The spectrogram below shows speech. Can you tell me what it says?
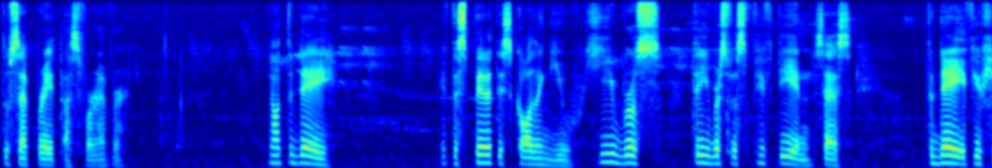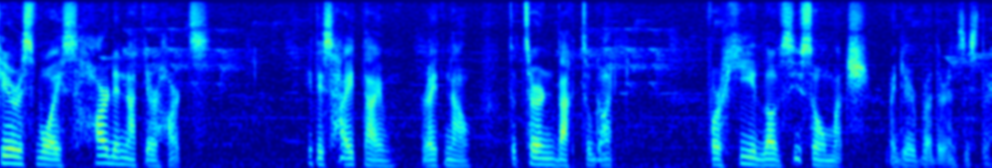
to separate us forever. Now, today, if the Spirit is calling you, Hebrews 3, verse 15 says, Today, if you hear His voice, harden not your hearts. It is high time right now to turn back to God, for He loves you so much, my dear brother and sister.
